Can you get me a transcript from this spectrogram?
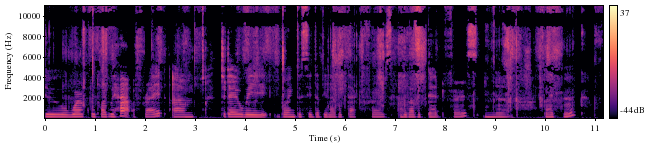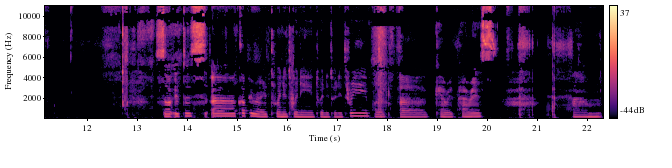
to work with what we have right? Um, Today we're going to see the beloved deck first, beloved dead first in the guidebook. So it is uh, copyright 2020-2023 by uh, Carrie Paris. Um,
